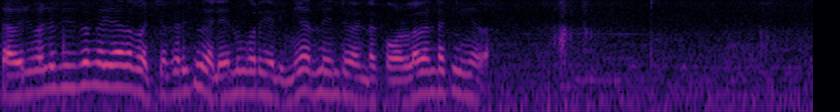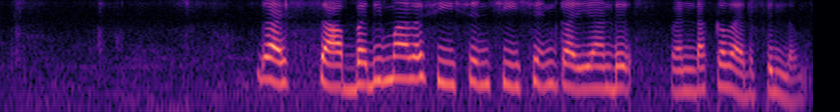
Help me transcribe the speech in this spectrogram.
ശബരിമല സീസൺ കഴിയാതെ പച്ചക്കറിക്ക് വിലയൊന്നും കുറയില്ല. ഇനി അന്ന് എന്റെ വെണ്ടക്ക. ഉള്ള വെണ്ടക്ക ഇങ്ങതാ. ശബരിമല സീസൺ സീസൺ കഴിയാണ്ട് വെണ്ടക്ക വരത്തില്ലെന്ന്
